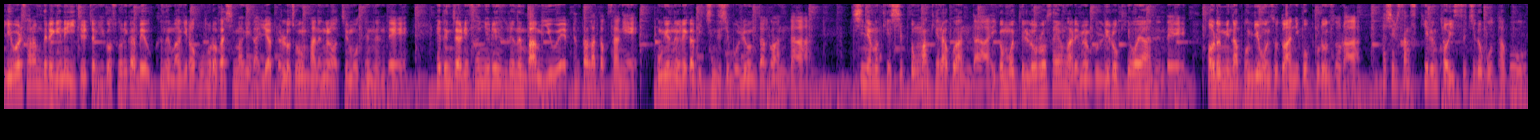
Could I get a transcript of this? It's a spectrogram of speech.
리월 사람들에게는 이질적이고 소리가 매우 큰 음악이라 호불호가 심하게 갈려 별로 좋은 반응을 얻지 못했는데 해등절인 선율이 흐르는 밤 이후에 평가가 떡상해 공연 의뢰가 미친 듯이 몰려온다고 한다. 신념은 개씹 똥망캐라고 한다. 이건 뭐 딜로로 사용하려면 물리로 키워야 하는데 얼음이나 번개 원소도 아니고 불온소라 사실상 스킬은 거의 쓰지도 못하고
